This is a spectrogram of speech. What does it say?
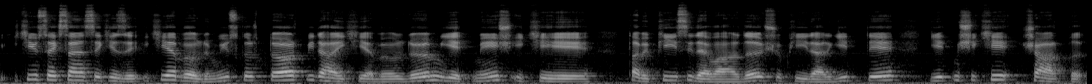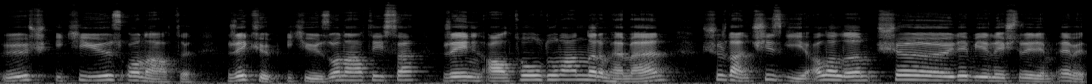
288'i 2'ye böldüm 144 bir daha 2'ye böldüm 72 tabi pi'si de vardı şu pi'ler gitti. 72 çarpı 3 216 r küp 216 ise r'nin 6 olduğunu anlarım hemen. Şuradan çizgiyi alalım şöyle birleştirelim. Evet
